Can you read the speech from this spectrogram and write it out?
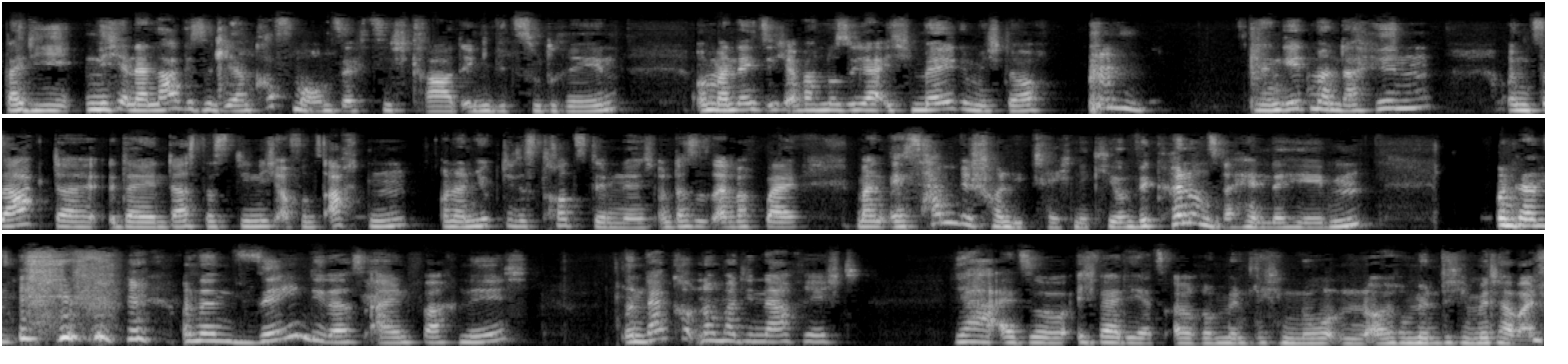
weil die nicht in der Lage sind, ihren Kopf mal um 60 Grad irgendwie zu drehen. Und man denkt sich einfach nur so, ja, ich melde mich doch. dann geht man dahin und sagt dahin das, dass die nicht auf uns achten und dann juckt die das trotzdem nicht. Und das ist einfach bei, man, jetzt haben wir schon die Technik hier und wir können unsere Hände heben. Und dann, und dann sehen die das einfach nicht. Und dann kommt nochmal die Nachricht, ja, also ich werde jetzt eure mündlichen Noten, eure mündliche Mitarbeit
